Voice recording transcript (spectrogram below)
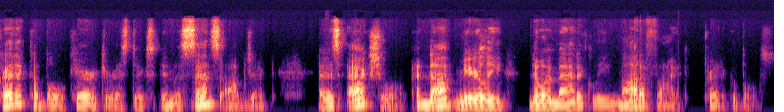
predicable characteristics in the sense object as actual and not merely noematically modified predicables.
